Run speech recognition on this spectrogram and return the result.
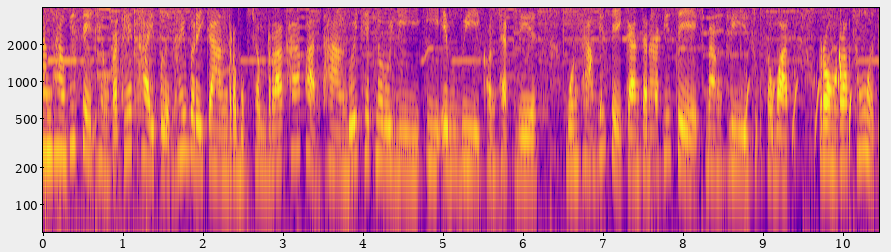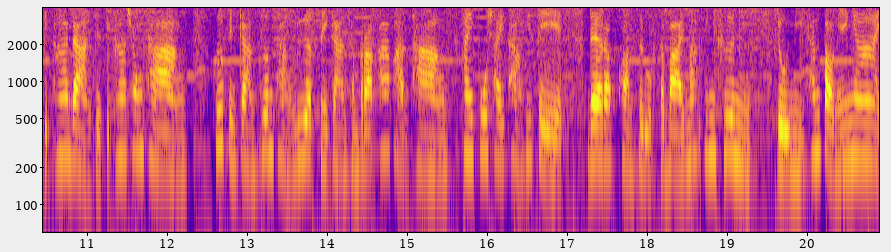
ารทางพิเศษแห่งประเทศไทยเปิดให้บริการระบบชำระค่าผ่านทางด้วยเทคโนโลยี EMV Contactless บนทางพิเศษการจนาพิเศษ บางพลีสุขสวัสดิ์รองรับทั้งหมด 15 ด่าน 75 ช่องทาง เพื่อเป็นการเพิ่มทางเลือกในการชำระค่าผ่านทาง ให้ผู้ใช้ทางพิเศษ ได้รับความสะดวกสบายมากยิ่งขึ้น โดยมีขั้นตอนง่าย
